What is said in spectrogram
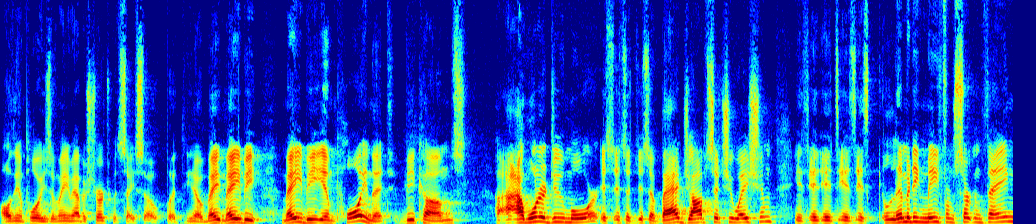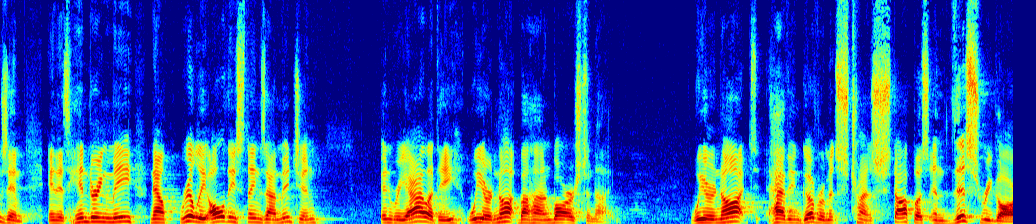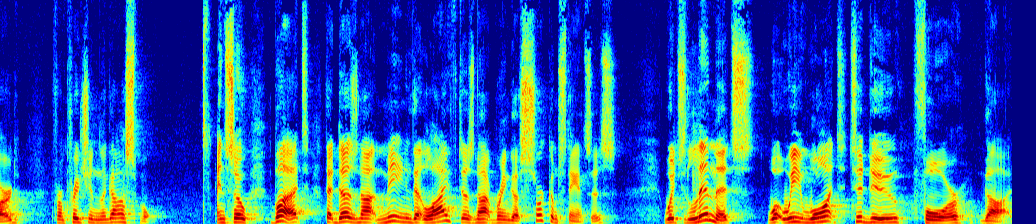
all the employees of Maine Baptist Church would say so, but you know, may, maybe maybe employment becomes. I, want to do more. It's, it's, a, it's a bad job situation. It, it, it's, it's limiting me from certain things and, and it's hindering me. Now, really, all these things I mentioned, in reality, we are not behind bars tonight. We are not having governments trying to stop us in this regard from preaching the gospel. And so, but that does not mean that life does not bring us circumstances which limits what we want to do for God.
